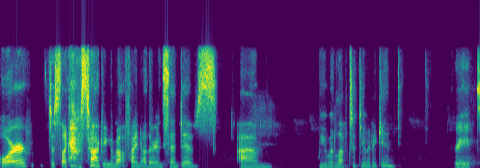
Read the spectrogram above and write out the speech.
or just like I was talking about, find other incentives, um, we would love to do it again. Great.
